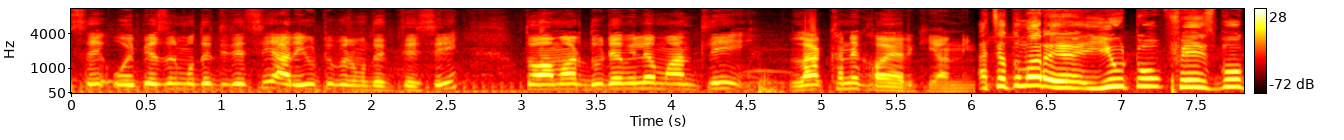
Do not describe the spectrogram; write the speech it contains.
আছে ওই পেজের মধ্যে দিতেছি আর ইউটিউবের মধ্যে দিতেছি। তো আমার দুইটা মিলে মান্থলি লাখখানেক হয় আর কি আর্নিং আচ্ছা তোমার ইউটিউব ফেসবুক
